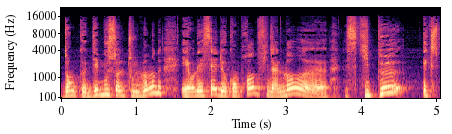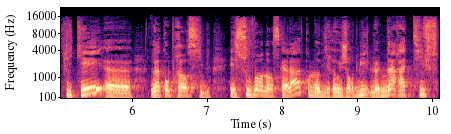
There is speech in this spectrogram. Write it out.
donc déboussole tout le monde, et on essaye de comprendre finalement ce qui peut expliquer l'incompréhensible. Et souvent dans ce cas-là, comme on dirait aujourd'hui, le narratif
